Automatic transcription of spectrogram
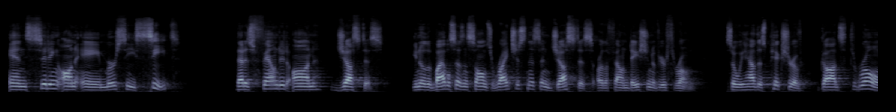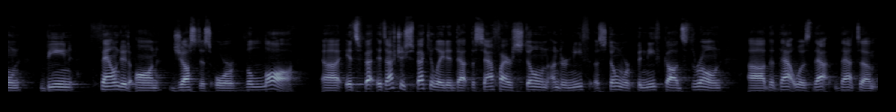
and sitting on a mercy seat that is founded on justice. You know, the Bible says in Psalms, righteousness and justice are the foundation of your throne. So we have this picture of God's throne being founded on justice or the law. Uh, it's, it's actually speculated that the sapphire stone underneath a stonework beneath God's throne, uh, that that was that that um,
